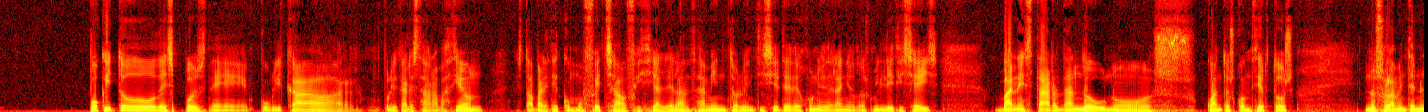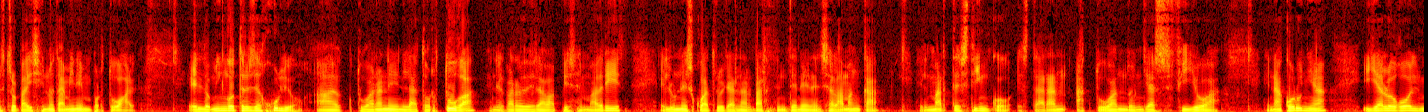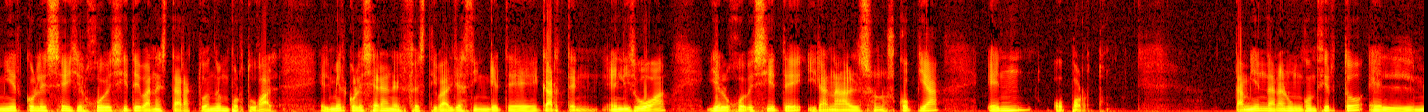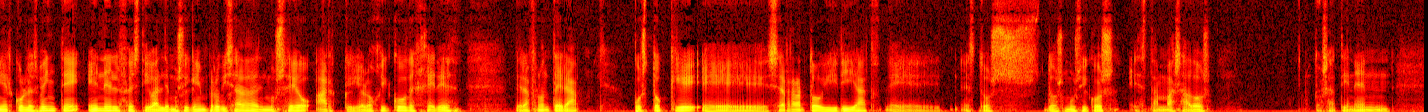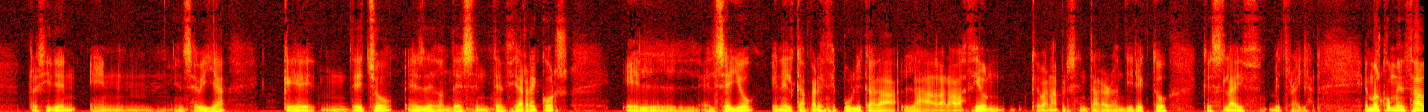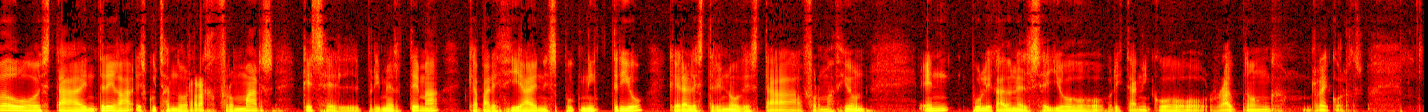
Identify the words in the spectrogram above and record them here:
poquito después de publicar, publicar esta grabación, esto aparece como fecha oficial de lanzamiento el 27 de junio del año 2016, van a estar dando unos cuantos conciertos, no solamente en nuestro país, sino también en Portugal. El domingo 3 de julio actuarán en La Tortuga, en el barrio de Lavapiés en Madrid. El lunes 4 irán al Bar Centener en Salamanca. El martes 5 estarán actuando en Jazz Filloa en A Coruña. Y ya luego el miércoles 6 y el jueves 7 van a estar actuando en Portugal. El miércoles será en el Festival Jazzingete Garten en Lisboa. Y el jueves 7 irán al Sonoscopia en Oporto. También darán un concierto el miércoles 20 en el Festival de Música Improvisada del Museo Arqueológico de Jerez de la Frontera, puesto que eh, Serrato y Díaz, eh, estos dos músicos, están basados, o sea, tienen, residen en, en Sevilla, que de hecho es de donde es Sentencia Records el, sello en el que aparece publicada la grabación que van a presentar ahora en directo, que es Live Betrayal. Hemos comenzado esta entrega escuchando Rag from Mars, que es el primer tema que aparecía en Sputnik Trio, que era el estreno de esta formación publicado en el sello británico Roughton Records.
